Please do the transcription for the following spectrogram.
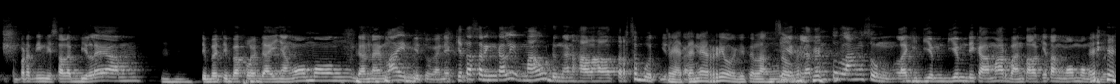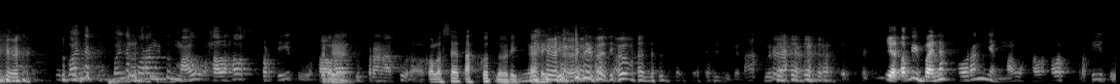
seperti misalnya Bileam Mhm. tiba-tiba keledainya ngomong dan lain-lain gitu kan ya kita sering kali mau dengan hal-hal tersebut gitu kan Kelihatannya ya. real gitu langsung. Iya kelihatan tuh langsung lagi diem-diem di kamar bantal kita ngomong gitu. banyak banyak orang itu mau hal-hal seperti itu hal-hal yang supranatural Kalau saya takut loh Rick, tiba-tiba bantu saya. saya juga takut ya tapi banyak orang yang mau hal-hal seperti itu.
